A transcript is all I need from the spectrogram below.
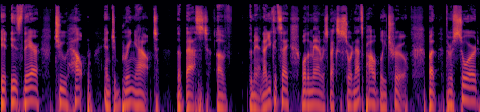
It is there to help and to bring out the best of the man. Now you could say, well, the man respects the sword, and that's probably true. But the sword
